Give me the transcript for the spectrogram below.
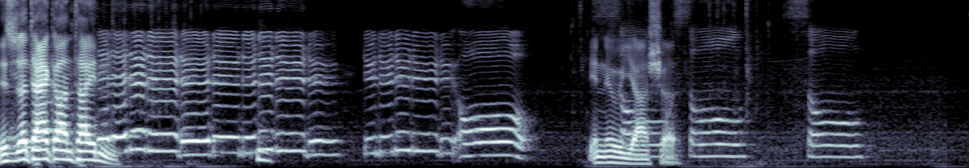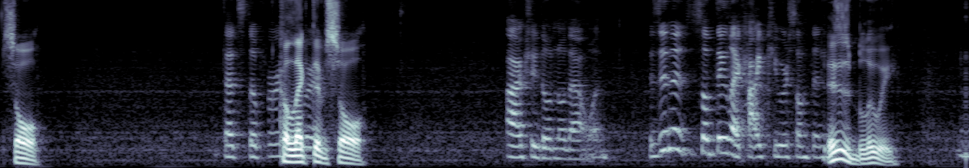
This is Attack on Titan. Oh. Inuyasha. Soul, soul. Soul. That's the first. Collective word. Soul. I actually don't know that one. Isn't it something like Haikyuu or something? This is Bluey.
